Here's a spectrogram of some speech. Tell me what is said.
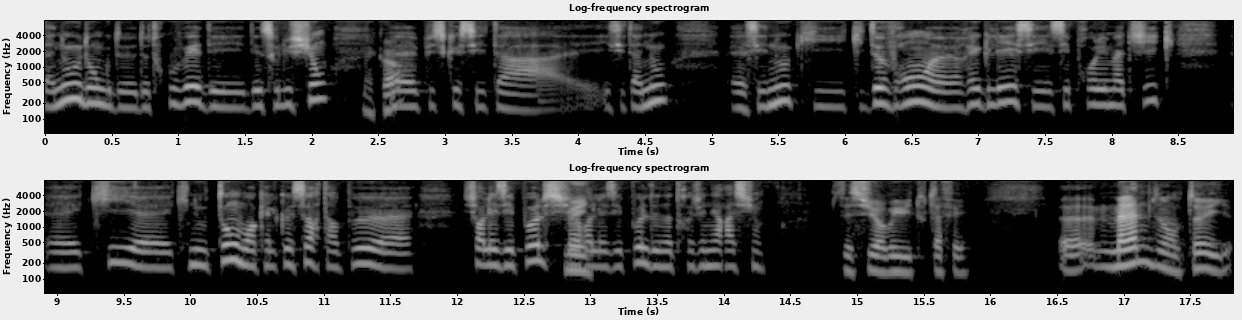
à nous donc de, trouver des, solutions, puisque c'est à, à nous, c'est nous qui, qui, devrons régler ces, ces problématiques qui, qui nous tombent en quelque sorte un peu sur les épaules, sur les épaules de notre génération. C'est sûr, oui, oui, tout à fait. Madame de Nanteuil,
